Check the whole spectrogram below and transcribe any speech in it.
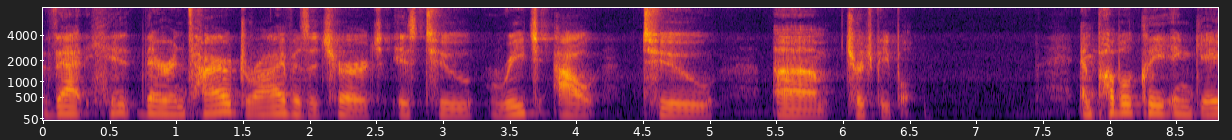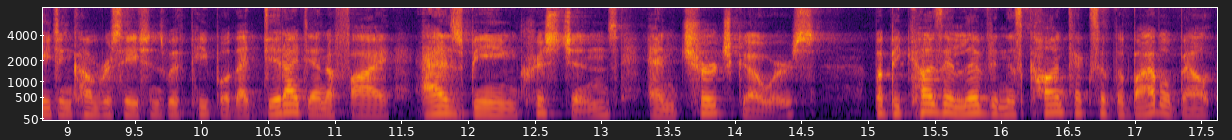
that his, their entire drive as a church is to reach out to um, church people and publicly engage in conversations with people that did identify as being Christians and churchgoers, but because they lived in this context of the Bible Belt,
